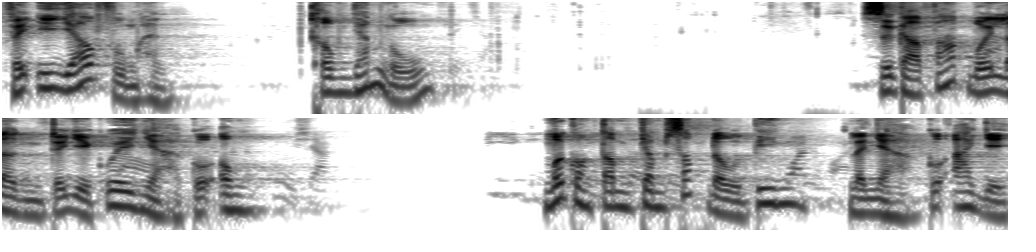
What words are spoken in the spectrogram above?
Phải y giáo phụng hành, Không dám ngủ Sự khả pháp mỗi lần trở về quê nhà của ông, Mối quan tâm chăm sóc đầu tiên Là nhà của ai vậy?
